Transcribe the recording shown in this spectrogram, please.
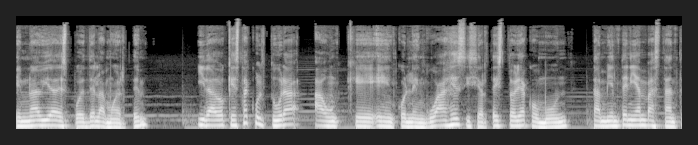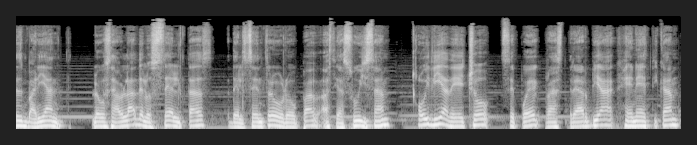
en una vida después de la muerte. Y dado que esta cultura, aunque con lenguajes y cierta historia común, también tenían bastantes variantes. Luego se habla de los celtas del centro de Europa hacia Suiza. Hoy día, de hecho, se puede rastrear vía genética,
